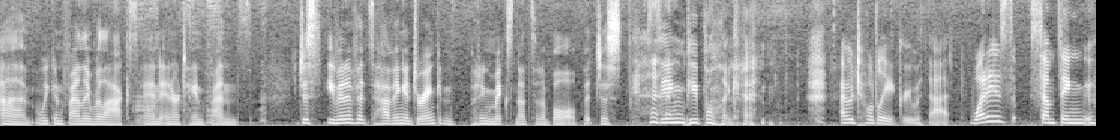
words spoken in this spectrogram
Um, we can finally relax and entertain friends. Just even if it's having a drink and putting mixed nuts in a bowl, but just seeing people again. I would totally agree with that. What is something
